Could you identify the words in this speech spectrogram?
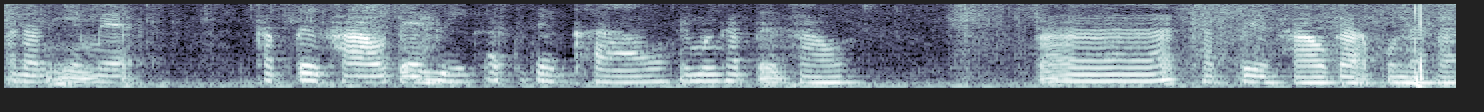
อันนั้นเองแม่คัตเตอร์ขาวแต่มีคัตเตอร์ขาวในเมืองคัตเตอร์ขาวป๊าดคัตเตอร์ขาวกับคุณนะคะ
